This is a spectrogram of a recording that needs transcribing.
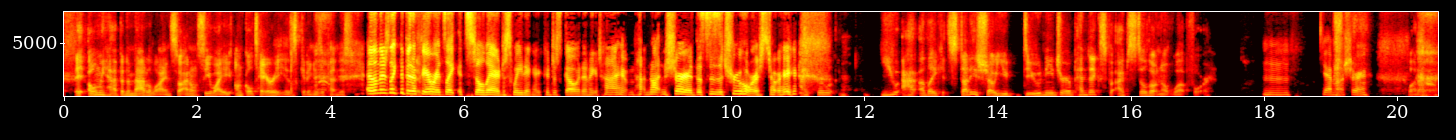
It only happened to Madeline, so I don't see why Uncle Terry is getting his appendix. And then there's like the bit of fear where it's like, it's still there, just waiting. It could just go at any time. I'm not insured. This is a true horror story. I feel you I- I like studies show you do need your appendix, but I still don't know what for. Mm, yeah, I'm not sure. Whatever.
